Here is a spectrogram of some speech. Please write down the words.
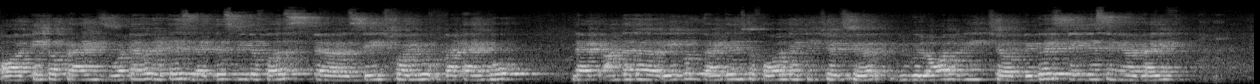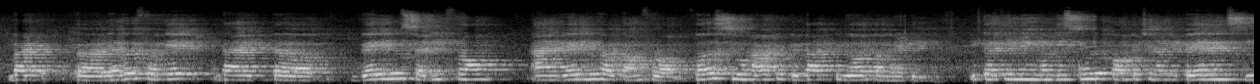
or take a prize, whatever it is, let this be the first uh, stage for you. But I hope that under the able guidance of all the teachers here, you will all reach uh, bigger stages in your life but uh, never forget that uh, where you studied from and where you have come from. First, you have to give back to your community. ఇక్కడికి మేము మీ స్కూల్లో పంపించిన మీ పేరెంట్స్కి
